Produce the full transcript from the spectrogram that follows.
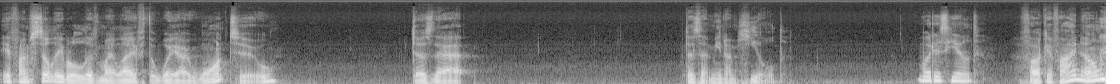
if I'm still able to live my life the way I want to, does that does that mean I'm healed? What is healed? Fuck if I know.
